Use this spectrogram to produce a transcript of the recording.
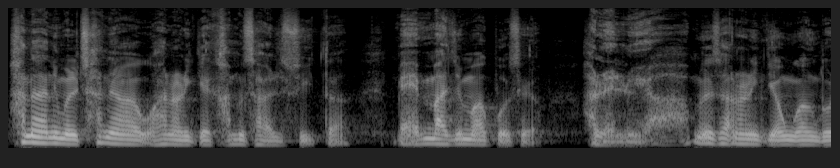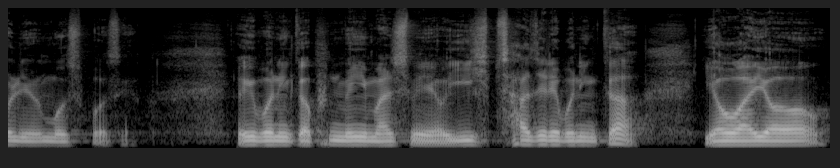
하나님을 찬양하고 하나님께 감사할 수 있다. 맨 마지막 보세요. 할렐루야 하면서 하나님께 영광 돌리는 모습 보세요. 여기 보니까 분명히 말씀해요. 24절에 보니까 여호와여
